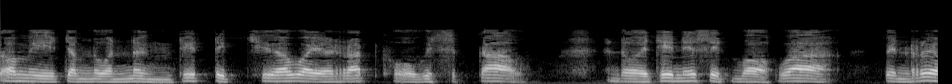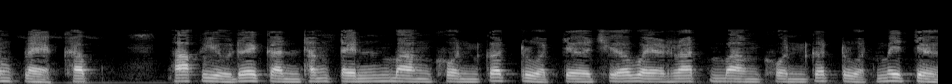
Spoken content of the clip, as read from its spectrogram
ก็มีจำนวนหนึ่งที่ติดเชื้อไวรัสโควิด -19 โดยที่นิสิตบอกว่าเป็นเรื่องแปลกครับ พักอยู่ด้วยกันทั้งเต็นท์บางคนก็ตรวจเจอเชื้อไวรัส บางคนก็ตรวจไม่เจอ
